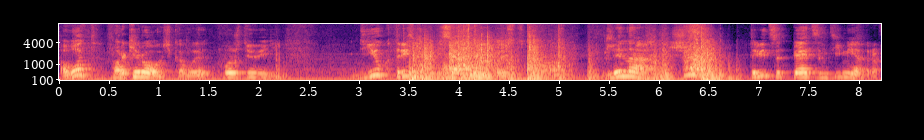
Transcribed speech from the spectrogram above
А вот маркировочка, вы можете увидеть. Duke 353, то есть длина шины 35 сантиметров.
